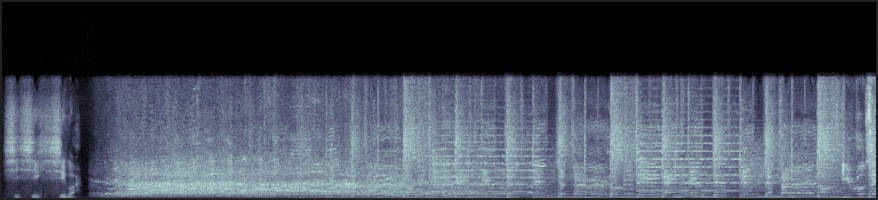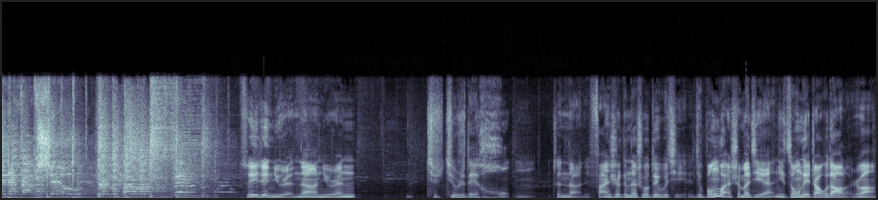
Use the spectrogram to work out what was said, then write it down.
吸吸吸管。所以这女人呢，女人就就是得哄，真的，你凡事跟她说对不起，就甭管什么节，你总得照顾到了，是吧？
